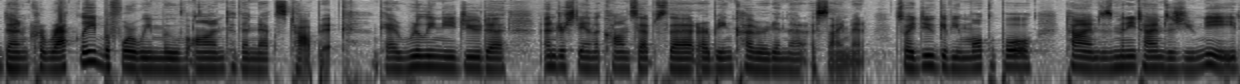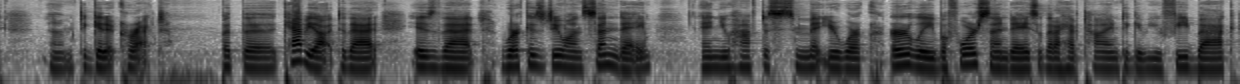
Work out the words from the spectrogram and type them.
done correctly before we move on to the next topic. Okay, I really need you to understand the concepts that are being covered in that assignment. So I do give you multiple times, as many times as you need um, to get it correct. But the caveat to that is that work is due on Sunday and you have to submit your work early before Sunday so that I have time to give you feedback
